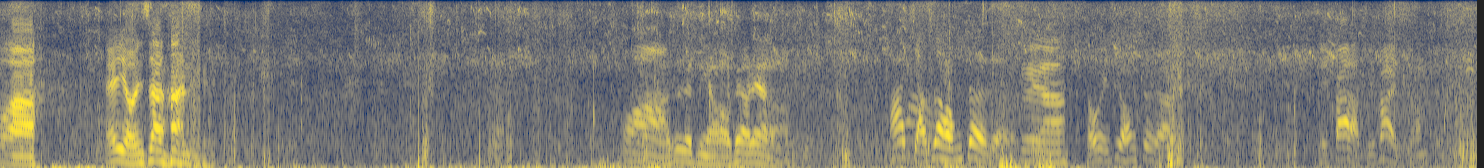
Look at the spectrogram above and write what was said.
哇，哎，有人上岸。哇，这个鸟好漂亮哦！它脚是红色的，对啊，头也是红色的啊，嘴巴啦，嘴巴也是红色的。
